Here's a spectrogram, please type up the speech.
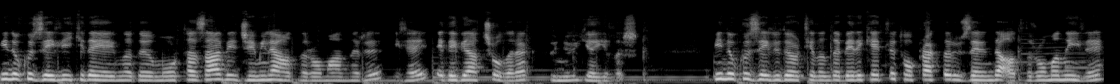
1952'de yayımladığı Murtaza ve Cemile adlı romanları ile edebiyatçı olarak ünü yayılır. 1954 yılında Bereketli Topraklar Üzerinde adlı romanı ile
